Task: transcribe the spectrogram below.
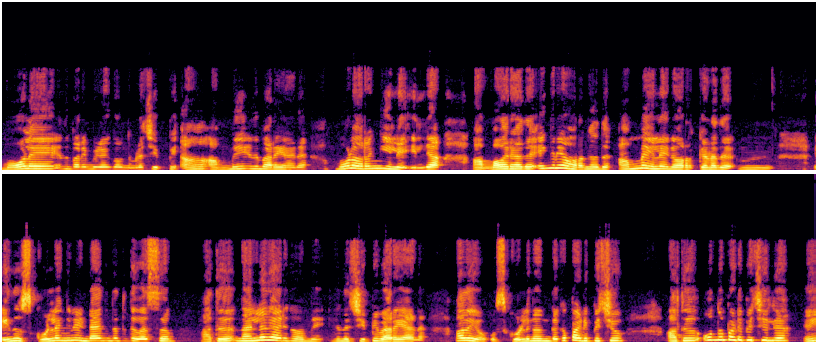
മോളെ എന്ന് പറയുമ്പോഴേക്കും നമ്മുടെ ചിപ്പി ആ അമ്മേ എന്ന് പറയാണ്. മോൾ ഉറങ്ങിയില്ലേ? ഇല്ല. അമ്മ വരാതെ എങ്ങനെയാ ഉറങ്ങുന്നത്? അമ്മയല്ലേ എന്നെ ഉറക്കണത്? ഉം. ഇന്ന് സ്കൂളിൽ എങ്ങനെ ഉണ്ടായിരുന്നത് ദിവസം? അത് നല്ലതായിരുന്നു അമ്മേ എന്ന് ചിപ്പി പറയാണ്. അതെയോ? സ്കൂളിൽ നിന്ന് എന്തൊക്കെ പഠിപ്പിച്ചു? അത് ഒന്നും പഠിപ്പിച്ചില്ല. ഏ?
